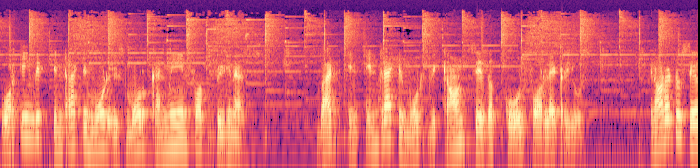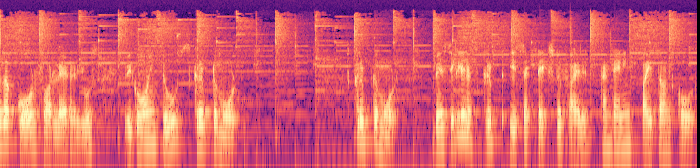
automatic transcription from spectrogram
Working with interactive mode is more convenient for beginners. But in interactive mode, we can't save the code for later use. In order to save the code for later use, we go into script mode. Script mode. Basically, a script is a text file containing Python code.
